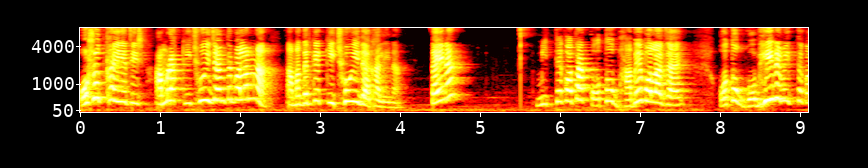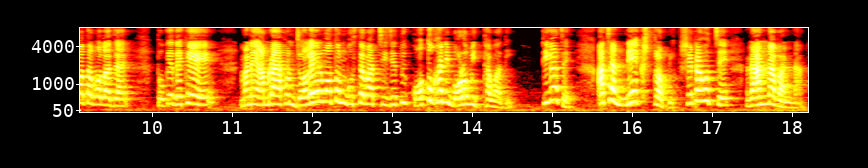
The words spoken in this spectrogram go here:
ওষুধ খাইয়েছিস। আমরা কিছুই জানতে পারলাম না, আমাদেরকে কিছুই দেখালি না। তাই না? মিথ্যে কথা কত ভাবে বলা যায়, কত গভীরে মিথ্যে কথা বলা যায়। তোকে দেখে মানে আমরা এখন জলের মতন বুঝতে পারছি যে তুই কতখানি বড় মিথ্যাবাদী, ঠিক আছে? আচ্ছা নেক্সট টপিক সেটা হচ্ছে রান্না বান্না।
